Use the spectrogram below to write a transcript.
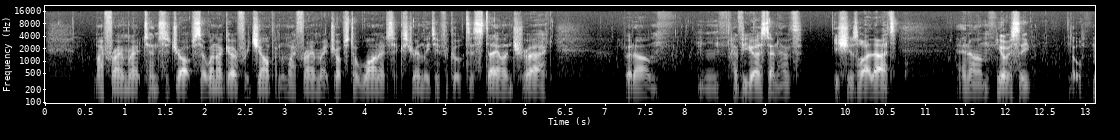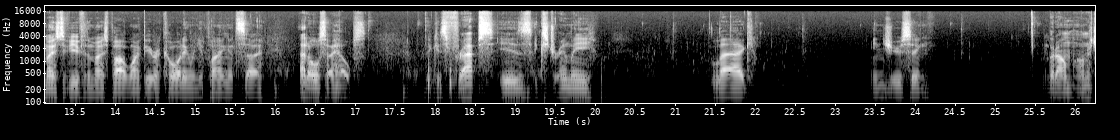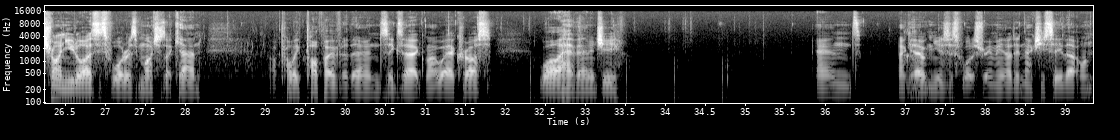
my frame rate tends to drop. So when I go for a jump and my frame rate drops to 1, it's extremely difficult to stay on track. But um, mm, hope you guys don't have issues like that. And um, you obviously, well, most of you for the most part, won't be recording when you're playing it, so that also helps. Because Fraps is extremely lag inducing. But um, I'm going to try and utilize this water as much as I can. I'll probably pop over there and zigzag my way across while I have energy. And, okay, we can use this water stream here. I didn't actually see that one.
